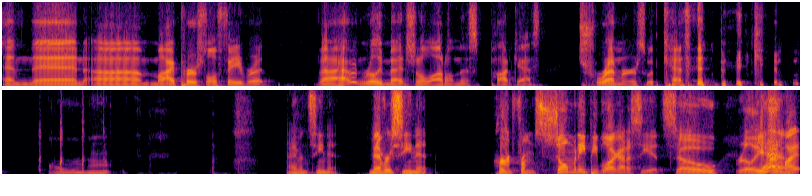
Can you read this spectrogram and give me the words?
And then um, my personal favorite that I haven't really mentioned a lot on this podcast Tremors with Kevin Bacon. Oh, I haven't seen it. Never seen it. Heard from so many people I got to see it. So Really? yeah. I might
